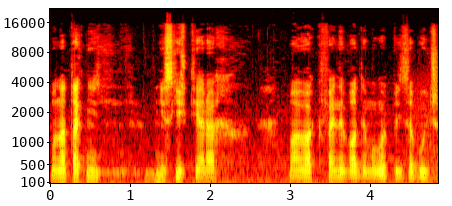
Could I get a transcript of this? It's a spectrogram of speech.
bo na tak niskich tierach małe akweny wody mogą być zabójcze.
